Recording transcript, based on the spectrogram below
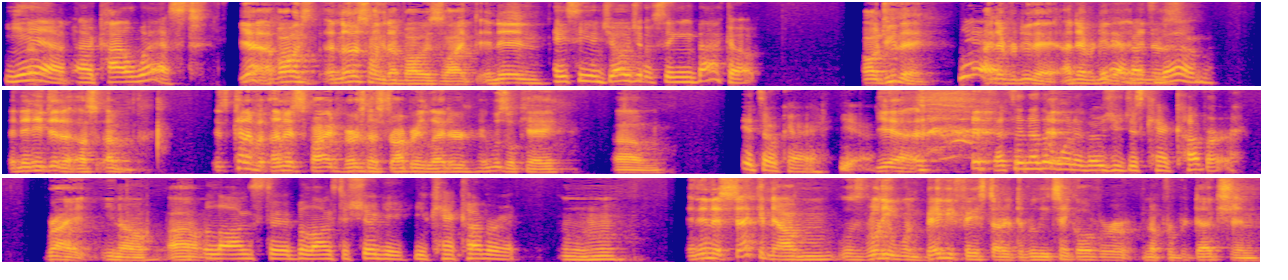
Yeah, uh, Kyle West, yeah, I've always another song that I've always liked. And then K-Ci and JoJo singing backup. oh, do they? Yeah, I never do that. I never do yeah, that. And that's then them. And then he did a, a, a- it's kind of an uninspired version of Strawberry Letter. It was okay. Um, It's okay. Yeah, yeah, that's another one of those you just can't cover. right. You know. Um, belongs to belongs to Shuggie. You can't cover it. Mm-hmm. And then the second album was really when Babyface started to really take over you know, for production.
